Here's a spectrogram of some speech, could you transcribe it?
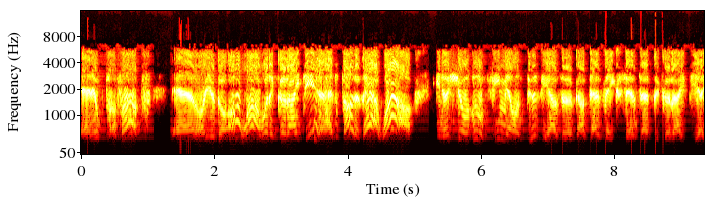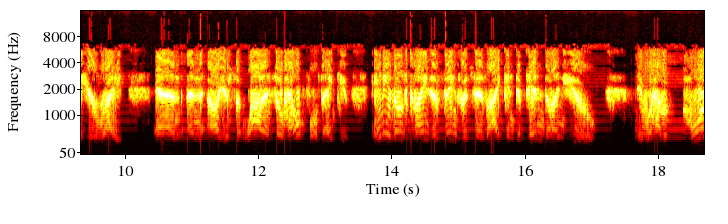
and he'll puff up. And or you go, oh wow, what a good idea! I hadn't thought of that. Wow, you know, show a little female enthusiasm about that makes sense. That's a good idea. You're right. And and oh, you're so wow, that's so helpful. Thank you. Any of those kinds of things which says I can depend on you it will have a more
